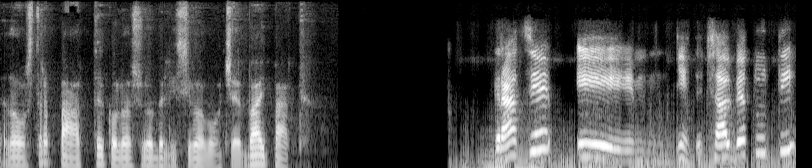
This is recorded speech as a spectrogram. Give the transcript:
la nostra Pat con la sua bellissima voce. Vai Pat. Grazie e niente, salve a tutti.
